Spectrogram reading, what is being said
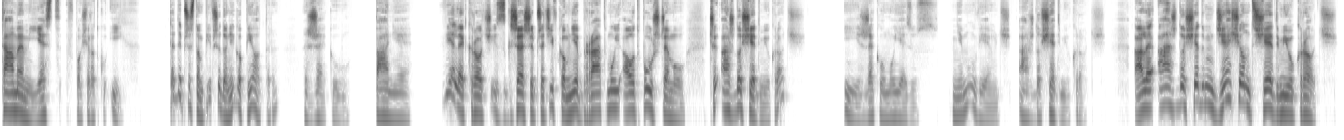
tamem jest w pośrodku ich. Wtedy przystąpiwszy do niego Piotr, rzekł, Panie, wielekroć zgrzeszy przeciwko mnie brat mój, a odpuszczę mu, czy aż do siedmiukroć? I rzekł mu Jezus, nie mówię ci aż do siedmiukroć, ale aż do siedmdziesiąt siedmiu kroć.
